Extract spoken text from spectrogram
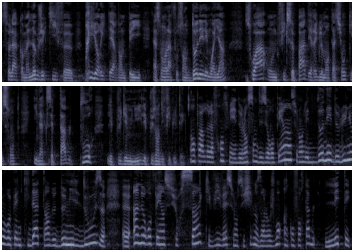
cela comme un objectif euh, prioritaire dans le pays, et à ce moment-là, il faut s'en donner les moyens, soit on ne fixe pas des réglementations qui sont inacceptables pour les plus démunis, les plus en difficulté. On parle de la France, mais de l'ensemble des Européens. Selon les données de l'Union européenne qui datent hein, de 2012, euh, un Européen sur cinq vivait, selon ces chiffres, dans un logement inconfortable l'été.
